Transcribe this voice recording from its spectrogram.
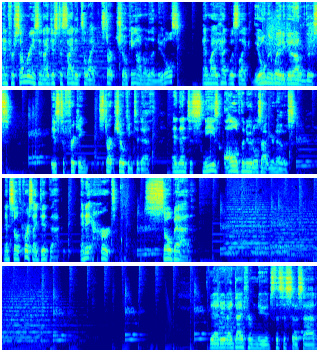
and for some reason I just decided to like start choking on one of the noodles, and my head was like, the only way to get out of this is to freaking start choking to death and then to sneeze all of the noodles out your nose. And so of course I did that. And it hurt so bad. Yeah, dude, I died from nudes. This is so sad.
